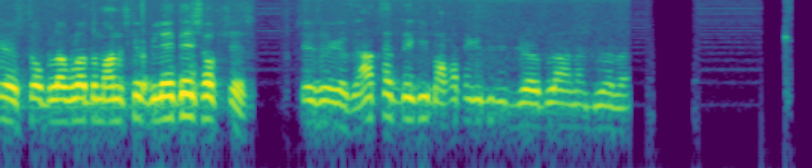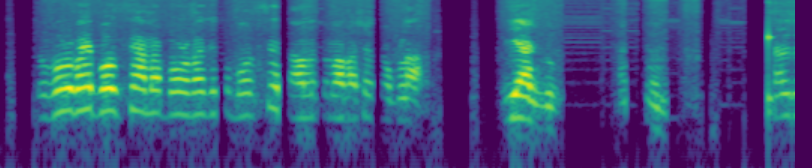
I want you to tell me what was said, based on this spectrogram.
শেষ। টোপলা গুলো তো মানুষকে বিলাইতেই সব শেষ। শেষ হয়ে গেছে। আচ্ছা দেখি বাসা থেকে যদি দুটা টোপলা আনা দেওয়া যায় তো বড় ভাই বলছে আমার বড় ভাই যেহেতু বলছে তাহলে তোমার বাসায় টোপলা দিয়ে আসব। আচ্ছা। তাহলে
